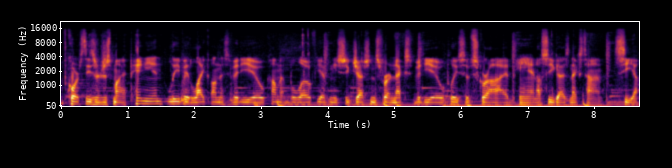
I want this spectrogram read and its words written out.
Of course, these are just my opinion. Leave a like on this video. Comment below if you have any suggestions for a next video. Please subscribe and I'll see you guys next time. See ya.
